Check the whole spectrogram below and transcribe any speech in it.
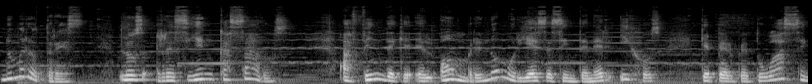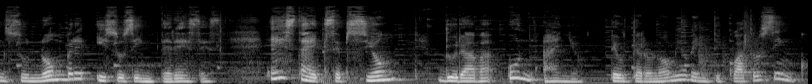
Número 3. Los recién casados, a fin de que el hombre no muriese sin tener hijos que perpetuasen su nombre y sus intereses esta excepción duraba un año. Deuteronomio 24:5.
